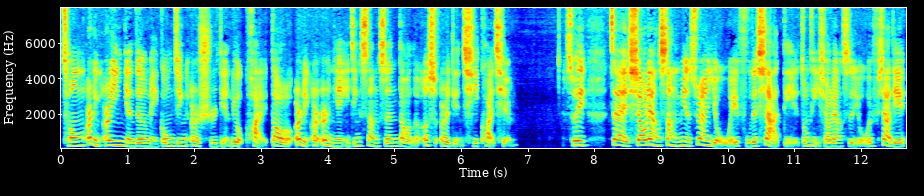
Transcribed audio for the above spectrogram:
从二零二一年的每公斤二十点六块，到二零二二年已经上升到了二十二点七块钱。所以在销量上面虽然有微幅的下跌，总体销量是有微幅下跌，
